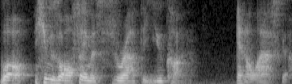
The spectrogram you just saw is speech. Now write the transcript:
Well, he was all famous throughout the Yukon and Alaska.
